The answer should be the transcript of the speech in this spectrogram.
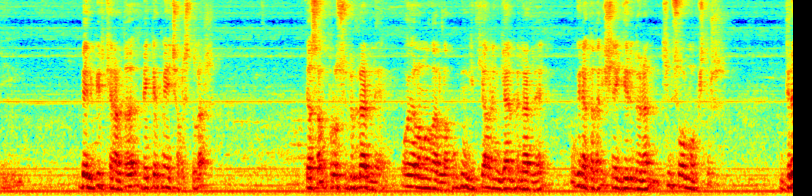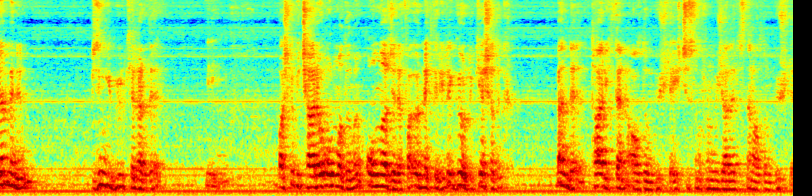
e, beni bir kenarda bekletmeye çalıştılar. Yasal prosedürlerle, oyalamalarla, bugün git yarın gelmelerle bugüne kadar işine geri dönen kimse olmamıştır. Direnmenin bizim gibi ülkelerde e, başka bir çare olmadığını onlarca defa örnekleriyle gördük, yaşadık. Ben de tarihten aldığım güçle, işçi sınıfının mücadelesinden aldığım güçle,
